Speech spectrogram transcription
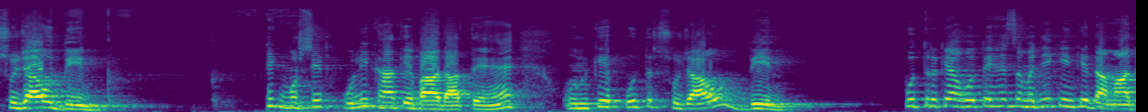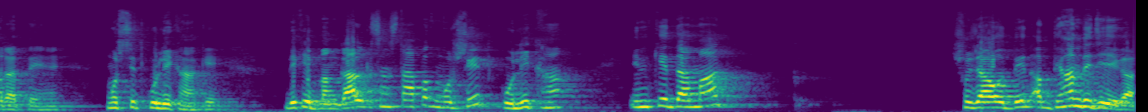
सुजाउद्दीन, ठीक? मुर्शीद कुली खां के बाद आते हैं, उनके पुत्र सुजाउद्दीन। पुत्र क्या होते हैं, समझिए कि इनके दामाद रहते हैं, मुर्शिद कुली खां के। देखिए, बंगाल के संस्थापक मुर्शिद कुली खां, इनके दामाद शुजाउद्दीन, अब ध्यान दीजिएगा,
